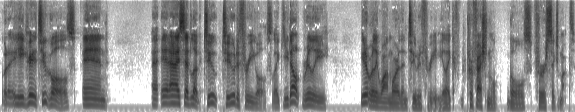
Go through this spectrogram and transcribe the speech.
what he created two goals and and I said, look, two two to three goals. Like you don't really you don't really want more than two to three like professional goals for six months.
